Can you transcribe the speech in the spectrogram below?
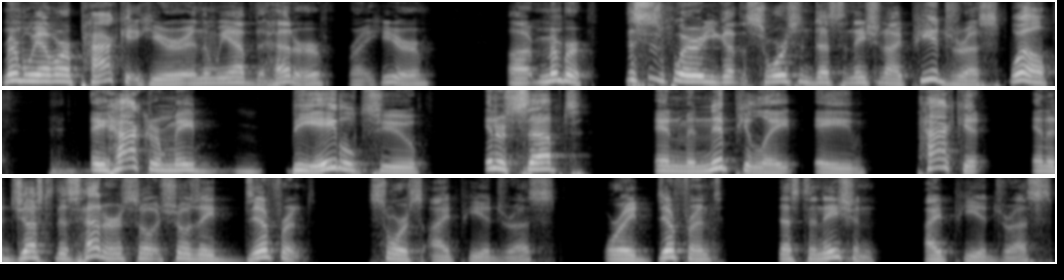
remember, we have our packet here, and then we have the header right here. Uh, remember, this is where you got the source and destination IP address. Well, a hacker may be able to intercept and manipulate a packet and adjust this header so it shows a different source IP address or a different destination IP address,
